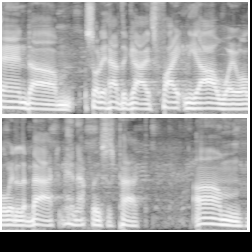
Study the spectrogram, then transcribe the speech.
and um, so they have the guys fighting the the way all the way to the back. Man, that place is packed. Um,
